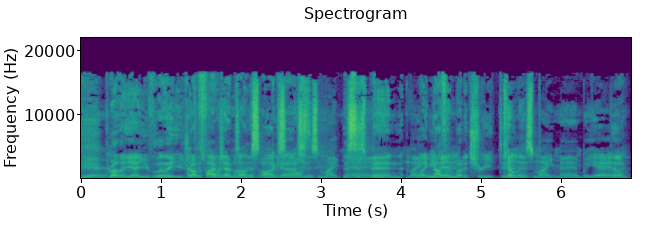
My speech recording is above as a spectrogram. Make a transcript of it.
here. brother. Yeah, you've literally you dropped five point gems on this, on podcast. on this mic. This has been like, we've nothing been but a treat, dude. killing this mic, man. But yeah, Yeah. I'm,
